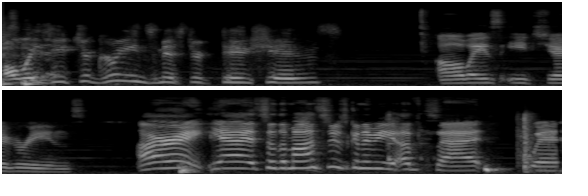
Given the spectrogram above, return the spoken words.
Always eat your greens, Mr. Two Shoes. Always eat your greens. All right, yeah. So the monster's gonna be upset with.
